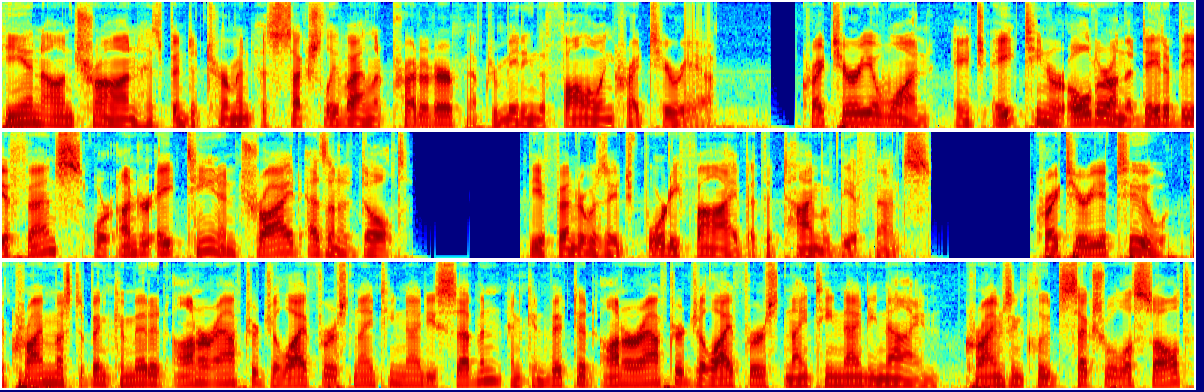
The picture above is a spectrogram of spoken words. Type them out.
Hien An Tran has been determined a sexually violent predator after meeting the following criteria. Criteria 1. Age 18 or older on the date of the offense, or under 18 and tried as an adult. The offender was age 45 at the time of the offense. Criteria 2. The crime must have been committed on or after July 1, 1997 and convicted on or after July 1, 1999. Crimes include sexual assault,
